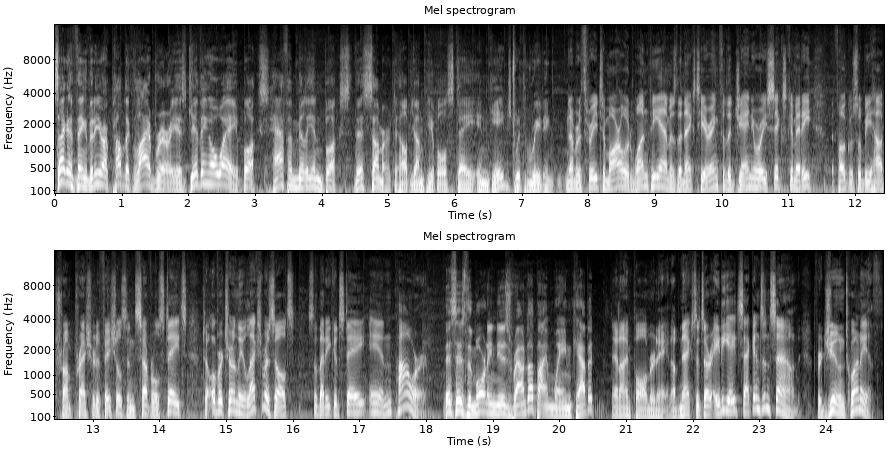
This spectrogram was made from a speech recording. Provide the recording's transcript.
Second thing, the New York Public Library is giving away books, half a million books this summer to help young people stay engaged with reading. Number three, tomorrow at 1 p.m. is the next hearing for the January 6th committee. The focus will be how Trump pressured officials in several states to overturn the election results so that he could stay in power. This is the Morning News Roundup. I'm Wayne Cabot. And I'm Paul Murnane. Up next, it's our 88 Seconds in Sound for June 20th.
